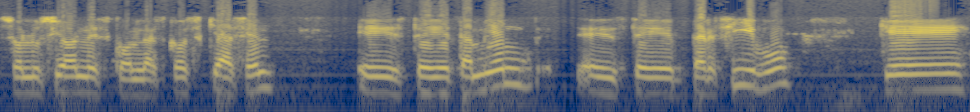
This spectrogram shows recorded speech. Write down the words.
soluciones con las cosas que hacen, este, también este, percibo que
